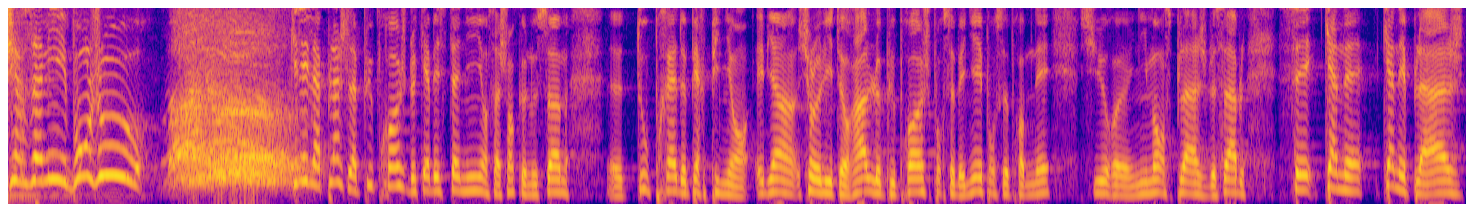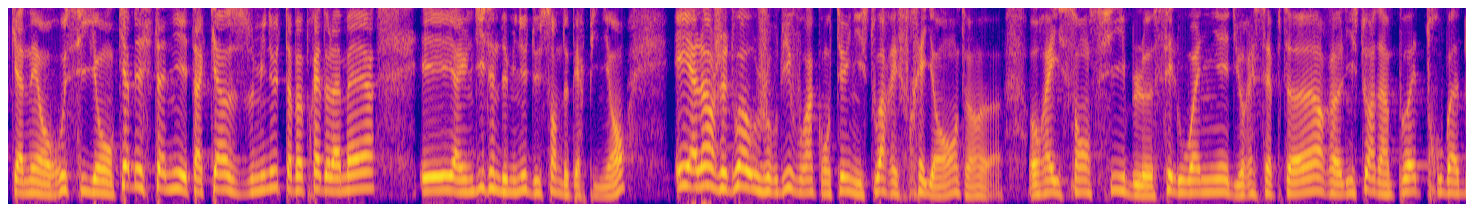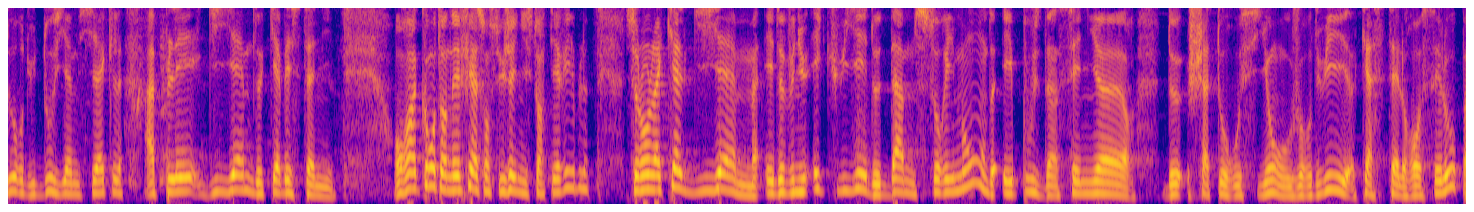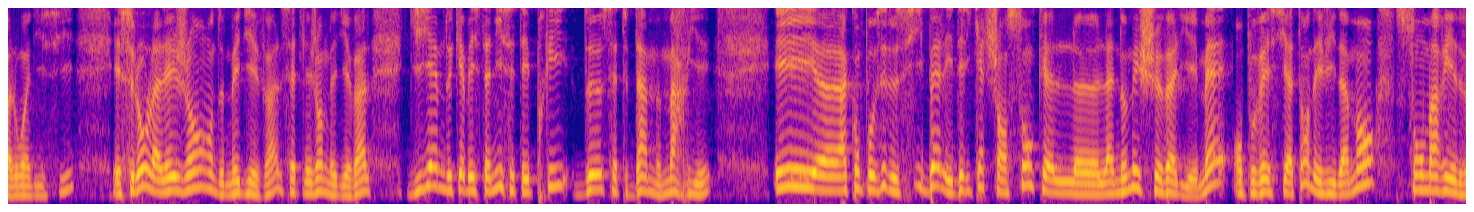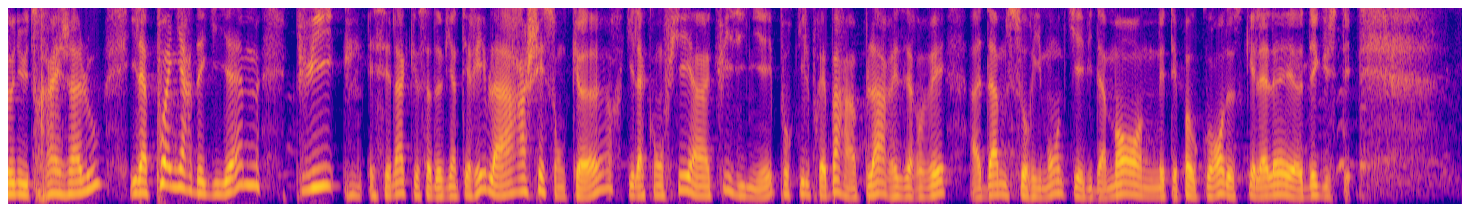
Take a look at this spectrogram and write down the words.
Chers amis, bonjour. Bonjour. Quelle est la plage la plus proche de Cabestany, en sachant que nous sommes euh, tout près de Perpignan? Eh bien, sur le littoral, le plus proche pour se baigner, pour se promener sur euh, une immense plage de sable, c'est Canet. Canet-Plage, Canet en Roussillon. Cabestany est à 15 minutes à peu près de la mer et à une dizaine de minutes du centre de Perpignan. Et alors, je dois aujourd'hui vous raconter une histoire effrayante, hein. oreille sensible s'éloigner du récepteur, l'histoire d'un poète troubadour du XIIe siècle appelé Guillaume de Cabestany. On raconte en effet à son sujet une histoire terrible, selon laquelle Guillaume est devenu écuyer de Dame Sorimonde, épouse d'un seigneur de Château-Roussillon, aujourd'hui Castel-Rossello, pas loin d'ici. Et selon la légende médiévale, cette légende médiévale, Guillaume de Cabestany s'était pris de cette dame mariée et euh, a composé de si belles et délicates chansons qu'elle euh, l'a nommé chevalier. Mais on pouvait s'y attendre évidemment, son mari est devenu très jaloux, il a poignardé Guillaume, puis, et c'est là que ça devient terrible, a arraché son cœur, qu'il a confié à un cuisinier pour qu'il prépare un plat réservé à Dame Sorimonde, qui évidemment n'était pas au courant de ce qu'elle allait euh, déguster.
